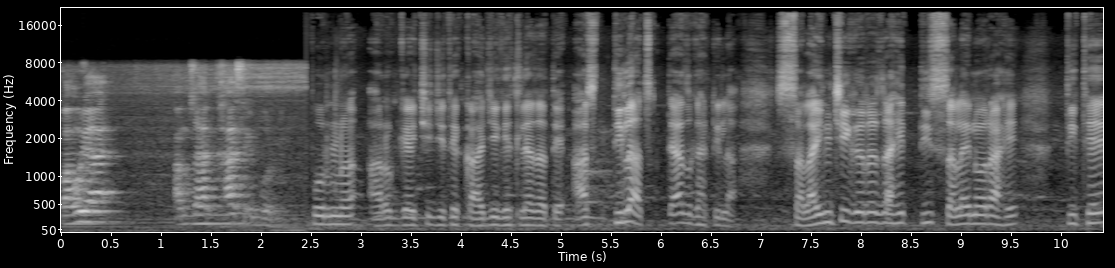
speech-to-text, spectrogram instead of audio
पाहूया आमचा हा खास रिपोर्ट. पूर्ण आरोग्याची जिथे काळजी घेतल्या जाते आज तिलाच त्याच घाटीला सलाईनची गरज आहे तीच सलाईनवर आहे. तिथे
